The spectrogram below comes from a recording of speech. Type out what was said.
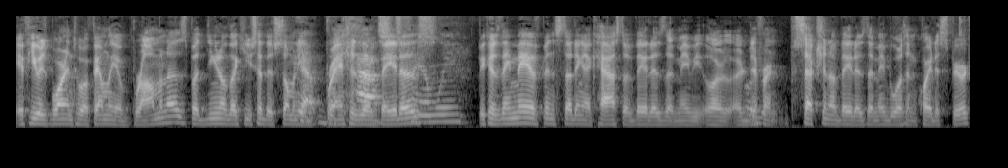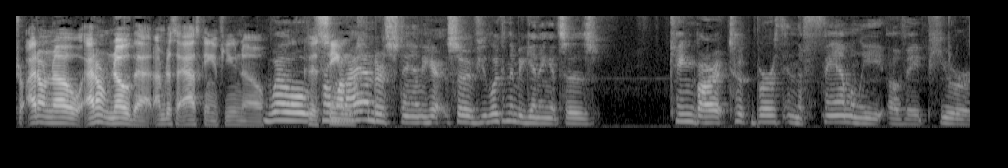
if he was born into a family of brahmanas. But you know, like you said, there's so many Yeah, branches of Vedas family. because they may have been studying a caste of Vedas that maybe or a different section of Vedas that maybe wasn't quite as spiritual. I don't know. I don't know that. I'm just asking if you know. well from seemed- what I understand here, so if you look in the beginning, it says King Bharat took birth in the family of a pure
